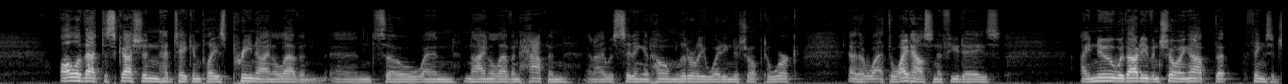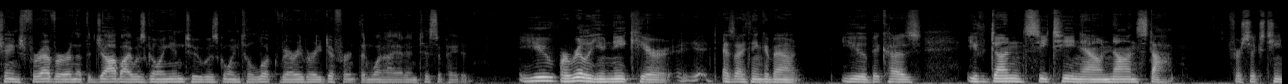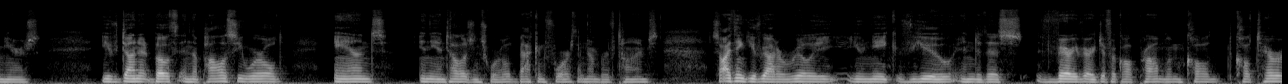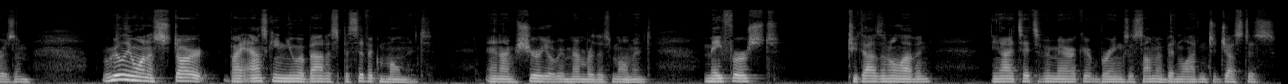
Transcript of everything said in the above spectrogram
All of that discussion had taken place pre 9 11. And so when 9 11 happened, and I was sitting at home literally waiting to show up to work at the, at the White House in a few days, I knew without even showing up that things had changed forever and that the job I was going into was going to look very, very different than what I had anticipated. You are really unique here as I think about you because you've done CT now nonstop for 16 years. You've done it both in the policy world and in the intelligence world, back and forth a number of times. So I think you've got a really unique view into this very, very difficult problem called called terrorism. I really want to start by asking you about a specific moment, and I'm sure you'll remember this moment. May 1st, 2011, the United States of America brings Osama bin Laden to justice.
